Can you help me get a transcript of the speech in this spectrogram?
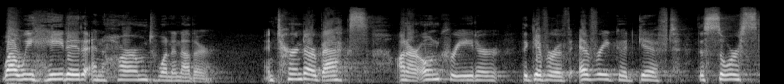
while we hated and harmed one another, and turned our backs on our own Creator, the giver of every good gift, the source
